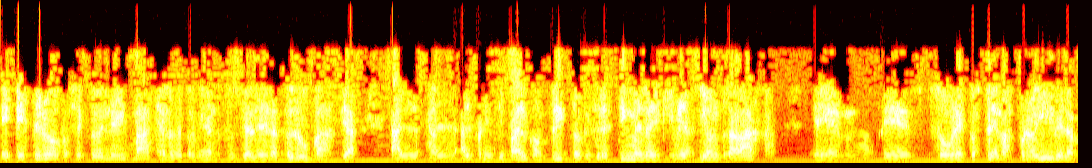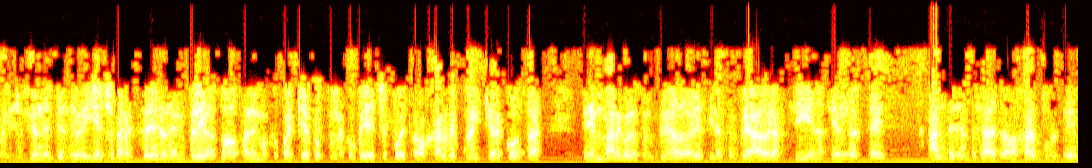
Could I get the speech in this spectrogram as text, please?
E, este nuevo proyecto de ley va hacia los determinantes sociales de la salud, hacia al, al principal conflicto que es el estigma y la discriminación, trabaja eh, sobre estos temas, prohíbe la realización del test de VIH para acceder a un empleo. Todos sabemos que cualquier persona con VIH puede trabajar de cualquier cosa, sin embargo los empleadores y las empleadoras siguen haciendo el test antes de empezar a trabajar porque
